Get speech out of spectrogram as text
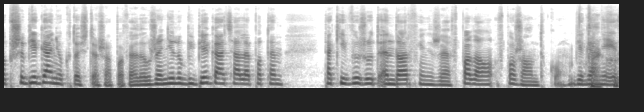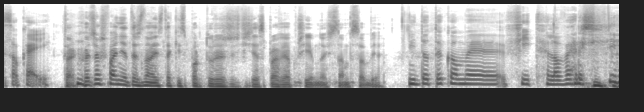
To przy bieganiu ktoś też opowiadał, że nie lubi biegać, ale potem taki wyrzut endorfin, że w, podo- w porządku, bieganie Tak. jest okej. Tak, chociaż fajnie też znaleźć taki sport, który rzeczywiście sprawia przyjemność sam w sobie. I dotykamy fit loversi.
